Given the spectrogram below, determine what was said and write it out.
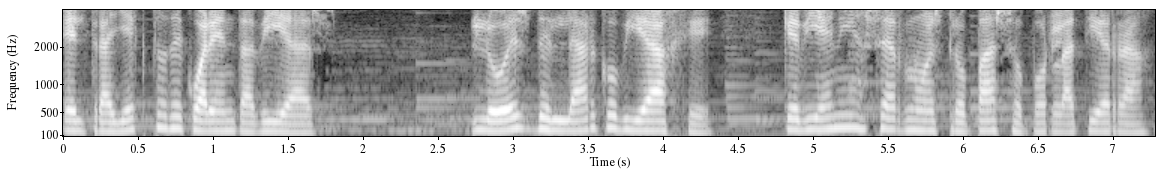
El trayecto de cuarenta días lo es del largo viaje que viene a ser nuestro paso por la tierra,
